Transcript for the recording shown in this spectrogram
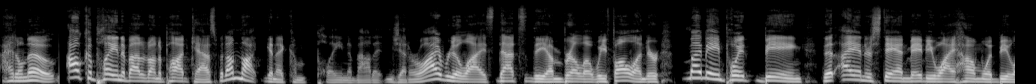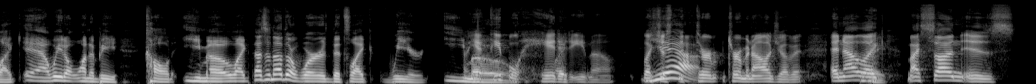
I don't know. I'll complain about it on a podcast but I'm not going to complain about it in general. I realize that's the umbrella we fall under. My main point being that I understand maybe why hum would be like yeah we don't want to be called emo. Like that's another word that's like weird. Emo. Yeah, people hated Like- emo. Like Yeah. just the ter- terminology of it. And now, like Right. my son is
